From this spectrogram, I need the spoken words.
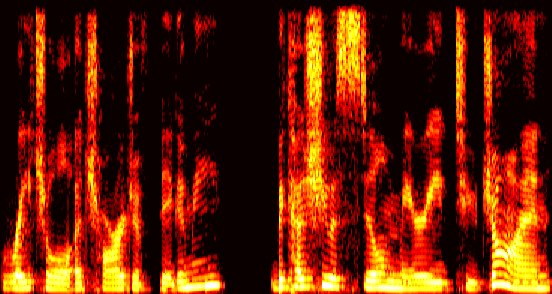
Rachel a charge of bigamy because she was still married to John,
